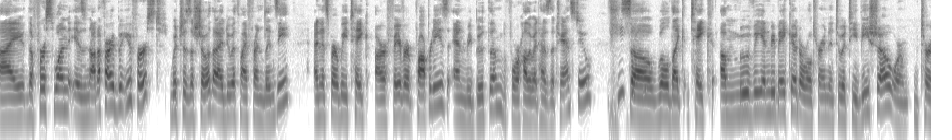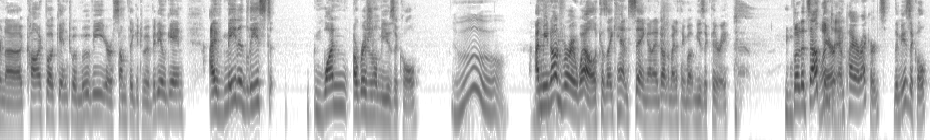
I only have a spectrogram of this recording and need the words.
I the first one is Not If I Reboot You First, which is a show that I do with my friend Lindsay, and it's where we take our favorite properties and reboot them before Hollywood has the chance to. so we'll like take a movie and remake it, or we'll turn it into a TV show, or turn a comic book into a movie, or something into a video game. I've made at least one original musical Ooh. I mean, not very well because I can't sing and I don't know anything about music theory. but it's out One there, day. Empire Records, the musical.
